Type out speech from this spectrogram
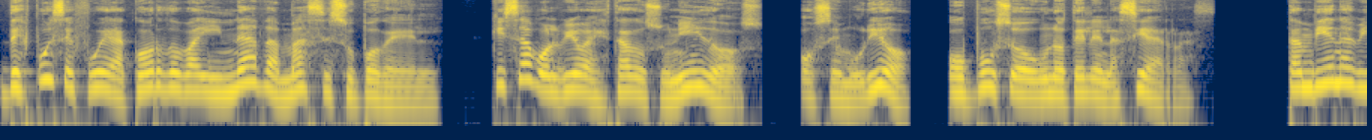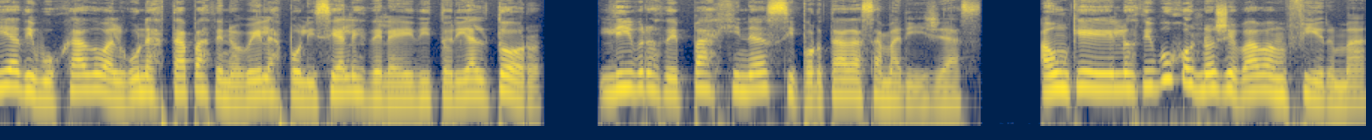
Después se fue a Córdoba y nada más se supo de él. Quizá volvió a Estados Unidos, o se murió, o puso un hotel en las sierras. También había dibujado algunas tapas de novelas policiales de la editorial Thor, libros de páginas y portadas amarillas. Aunque los dibujos no llevaban firma,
